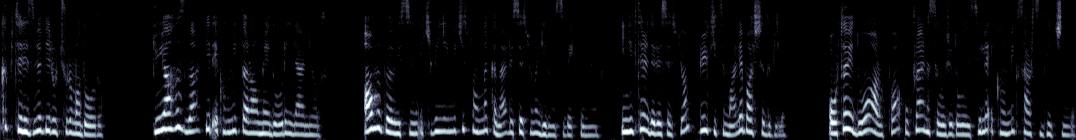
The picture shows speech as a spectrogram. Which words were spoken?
kapitalizme bir uçuruma doğru. Dünya hızla bir ekonomik daralmaya doğru ilerliyor. Avrupa bölgesinin 2022 sonuna kadar resesyona girmesi bekleniyor. İngiltere'de resesyon büyük ihtimalle başladı bile. Orta ve Doğu Avrupa Ukrayna Savaşı dolayısıyla ekonomik sarsıntı içinde.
